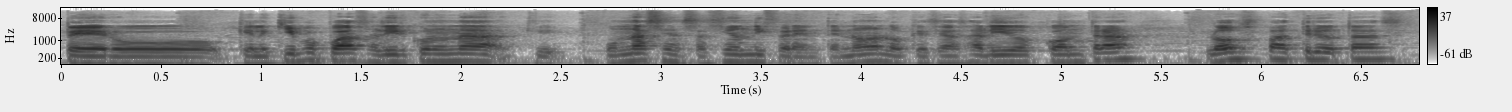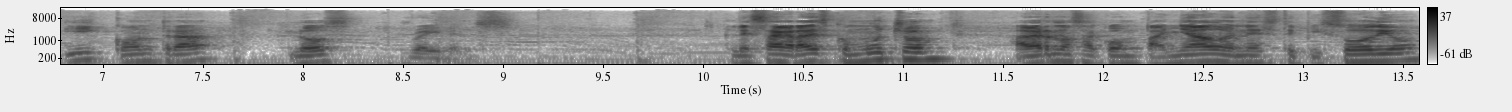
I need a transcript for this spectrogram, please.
pero que el equipo pueda salir con una, una sensación diferente, ¿no? Lo que se ha salido contra los Patriotas y contra los Ravens. Les agradezco mucho habernos acompañado en este episodio.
